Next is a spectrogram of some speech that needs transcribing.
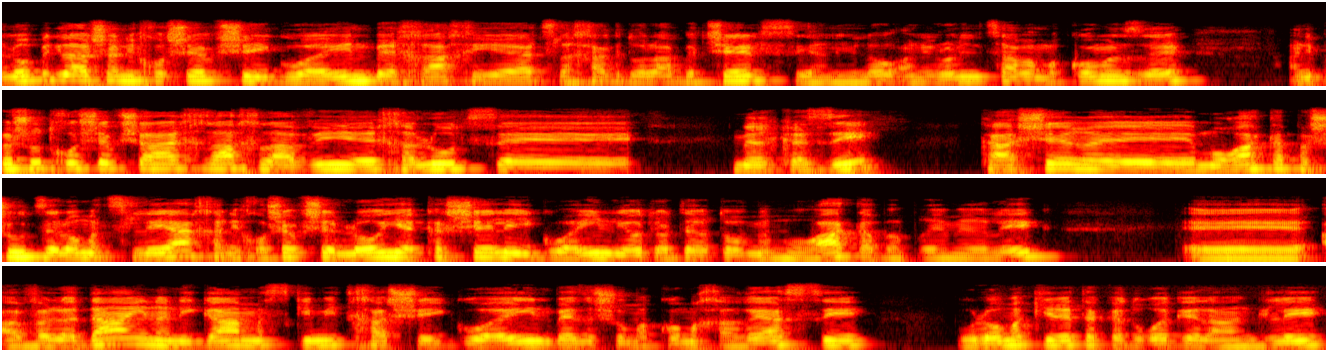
לא בגלל שאני חושב שהיגואין בהכרח יהיה הצלחה גדולה בצ'לסי, אני לא, אני לא נמצא במקום הזה, אני פשוט חושב שהיה הכרח להביא אה, חלוץ אה, מרכזי, כאשר אה, מורטה פשוט זה לא מצליח, אני חושב שלא יהיה קשה להיגואין להיות יותר טוב ממורטה בפרמייר ליג, אה, אבל עדיין אני גם מסכים איתך שהיגואין באיזשהו מקום אחרי השיא, הוא לא מכיר את הכדורגל האנגלי,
